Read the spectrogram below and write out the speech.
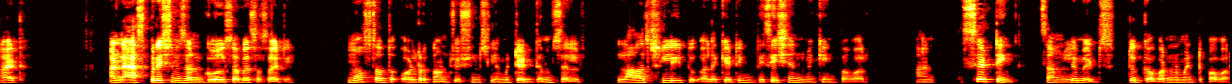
right and aspirations and goals of a society. Most of the older constitutions limited themselves largely to allocating decision making power and setting some limits to government power.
